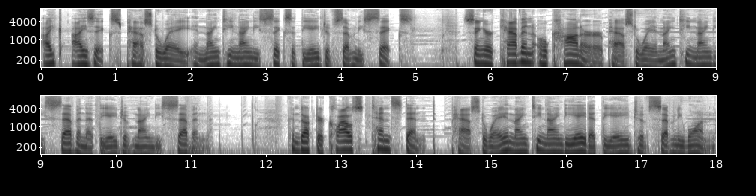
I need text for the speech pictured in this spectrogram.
Ike Isaacs passed away in 1996 at the age of 76. Singer Kevin O'Connor passed away in 1997 at the age of 97. Conductor Klaus Tennstedt passed away in 1998 at the age of 71.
